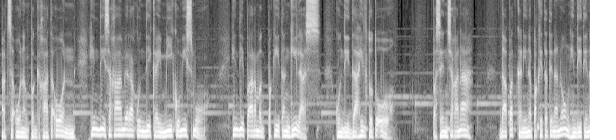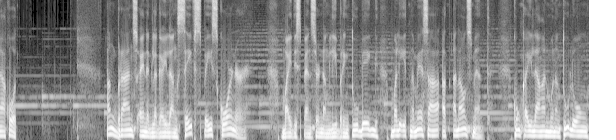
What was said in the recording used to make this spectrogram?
at sa unang pagkakataon, hindi sa kamera kundi kay Miko mismo. Hindi para magpakitang gilas, kundi dahil totoo. Pasensya ka na. Dapat kanina pa kita tinanong, hindi tinakot. Ang branch ay naglagay lang safe space corner. May dispenser ng libreng tubig, maliit na mesa at announcement. Kung kailangan mo ng tulong,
